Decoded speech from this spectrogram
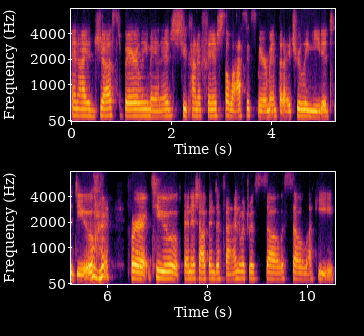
and I just barely managed to kind of finish the last experiment that I truly needed to do for to finish up and defend, which was so, so lucky.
